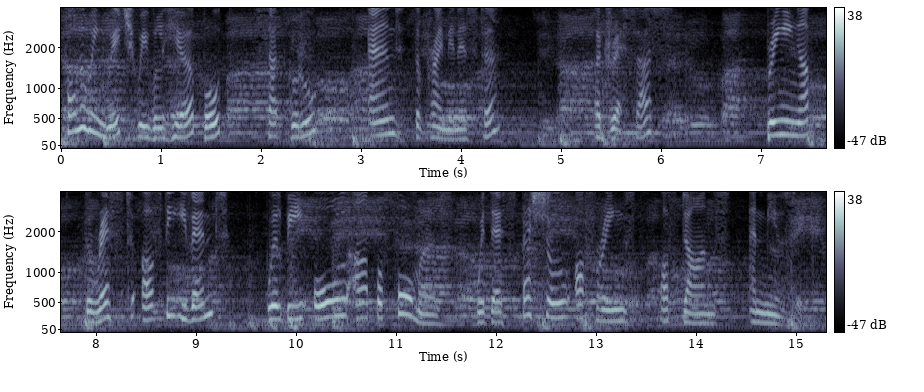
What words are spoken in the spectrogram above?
Following which we will hear both Sadhguru and the Prime Minister address us. Bringing up the rest of the event will be all our performers with their special offerings of dance and music.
